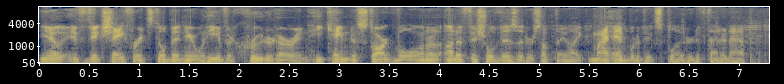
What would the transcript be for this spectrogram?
you know, if Vic Schaefer had still been here, would he have recruited her and he came to Starkville on an unofficial visit or something? Like my head would have exploded if that had happened.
